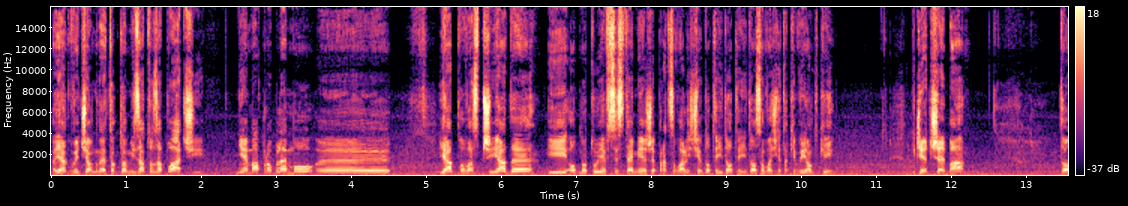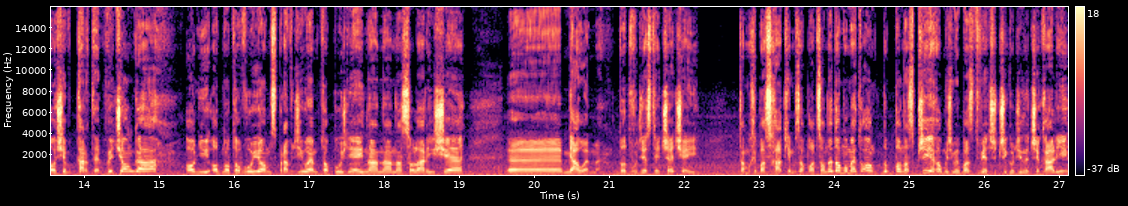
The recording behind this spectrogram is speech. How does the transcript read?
a jak wyciągnę, to kto mi za to zapłaci? Nie ma problemu. Yy, ja po was przyjadę i odnotuję w systemie, że pracowaliście do tej i do tej. I to są właśnie takie wyjątki, gdzie trzeba to się kartę wyciąga, oni odnotowują, sprawdziłem to później na, na, na Solarisie. E, miałem do 23, tam chyba z hakiem zapłacone. Do momentu on po nas przyjechał, myśmy chyba z 2 czy 3 godziny czekali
